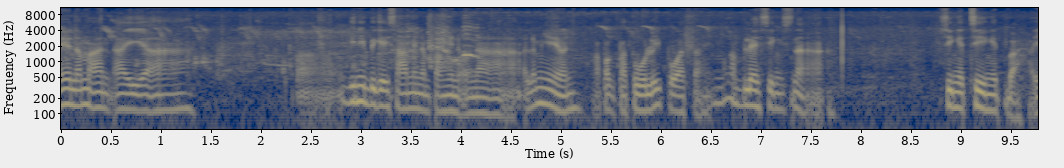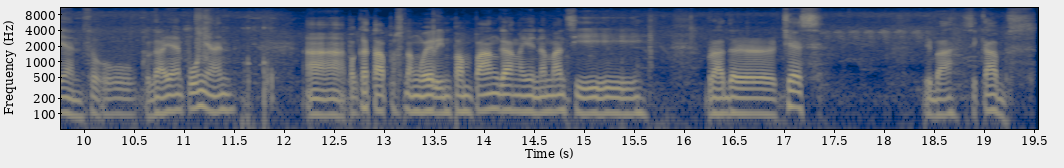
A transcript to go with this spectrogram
Ngayon naman ay ah, ah, binibigay sa amin ng Panginoon na alam niyo yun kapag patuloy po at yung mga blessings na singit-singit ba? Ayan. So kagaya po niyan ah, pagkatapos ng Where in Pampanga ngayon naman si brother Chess 'di ba? Si Cubs.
